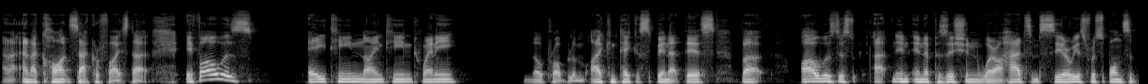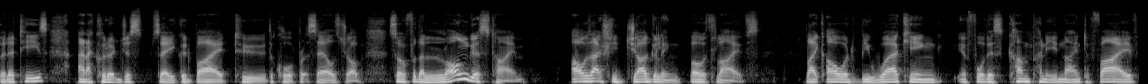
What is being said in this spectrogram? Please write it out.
and I can't sacrifice that. If I was 18, 19, 20, no problem. I can take a spin at this, but I was just uh, in, in a position where I had some serious responsibilities and I couldn't just say goodbye to the corporate sales job. So for the longest time, I was actually juggling both lives. Like I would be working for this company nine to five,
